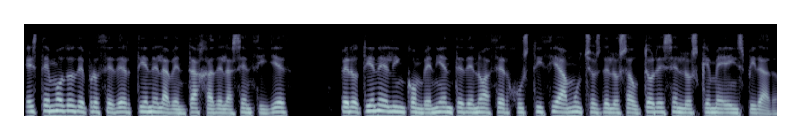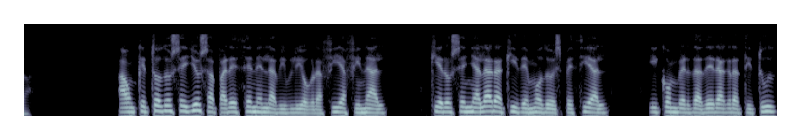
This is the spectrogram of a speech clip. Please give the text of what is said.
Este modo de proceder tiene la ventaja de la sencillez, pero tiene el inconveniente de no hacer justicia a muchos de los autores en los que me he inspirado. Aunque todos ellos aparecen en la bibliografía final, quiero señalar aquí de modo especial, y con verdadera gratitud,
